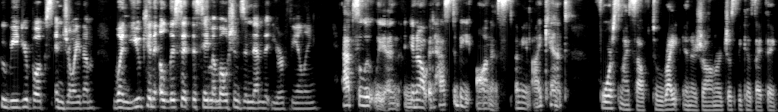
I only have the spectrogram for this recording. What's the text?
who read your books enjoy them? When you can elicit the same emotions in them that you're feeling? Absolutely. And, you know, it has to be honest. I mean, I can't force myself to write in a genre just because I think,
